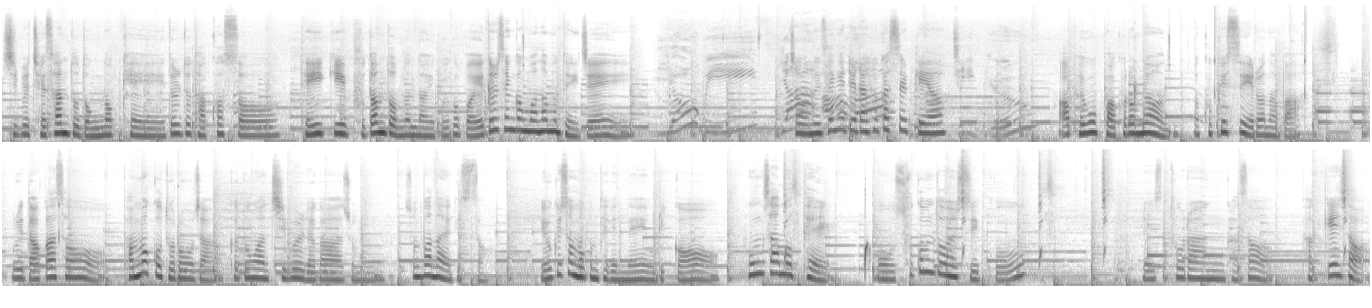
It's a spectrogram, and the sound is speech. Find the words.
집에 재산도 넉넉해. 애들도 다 컸어. 대이기에 부담도 없는 나이고 이거 봐 애들 생각만 하면 돼 이제. 저 오늘 생일이라 휴가 쓸게요. 아 배고파. 그러면 나 쿠키스 일어나봐. 우리 나가서 밥 먹고 들어오자. 그동안 집을 내가 좀 손봐놔야겠어. 여기서 먹으면 되겠네 우리 거. 홍삼 호텔. 뭐 수금도 할 수 있고. 레스토랑 가서 밖에서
